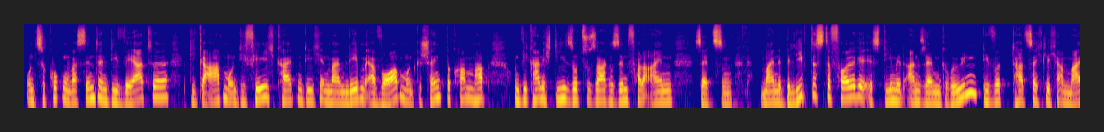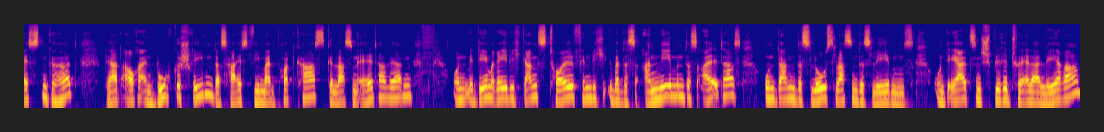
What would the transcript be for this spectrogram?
und zu gucken, was sind denn die Werte, die Gaben und die Fähigkeiten, die ich in meinem Leben erworben und geschenkt bekommen habe und wie kann ich die sozusagen sinnvoll einsetzen. Meine beliebteste Folge ist die mit Anselm Grün, die wird tatsächlich am meisten gehört. Der hat auch ein Buch geschrieben, das heißt wie mein Podcast, Gelassen älter werden. Und mit dem rede ich ganz toll, finde ich, über das Annehmen des Alters und dann das Loslassen des Lebens. Und er als ein spiritueller Lehrer,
